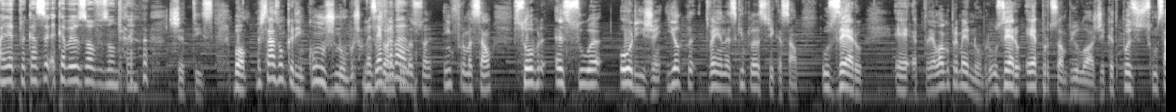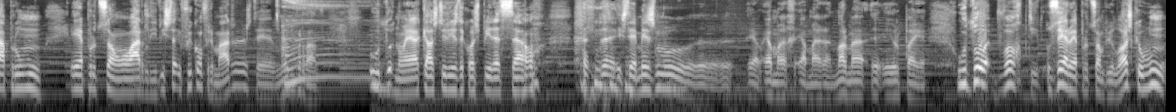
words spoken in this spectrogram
Olha, por acaso acabei os ovos ontem. Chatice. Bom, mas traz um carimbo com uns números que nos é dão verdade. informação, informação sobre a sua origem. E ele vem na seguinte classificação: o zero é, é logo o primeiro número. O zero é a produção biológica, depois, se começar por um 1, é a produção ao ar livre. Isto, eu fui confirmar, isto é mesmo verdade. Ah, O do- não é aquelas teorias da conspiração, de- isto é mesmo. eh, É, é uma, é uma norma eh, europeia. O do, vou repetir: o zero é a produção biológica, o 1 um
